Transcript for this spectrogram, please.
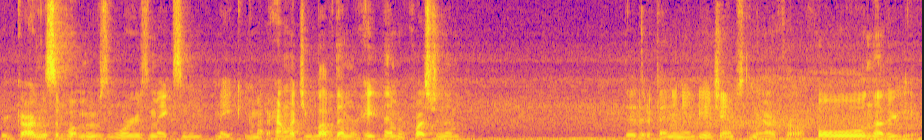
regardless of what moves the Warriors makes make, no matter how much you love them or hate them or question them, they're the defending NBA champs, and they are for a whole nother year.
